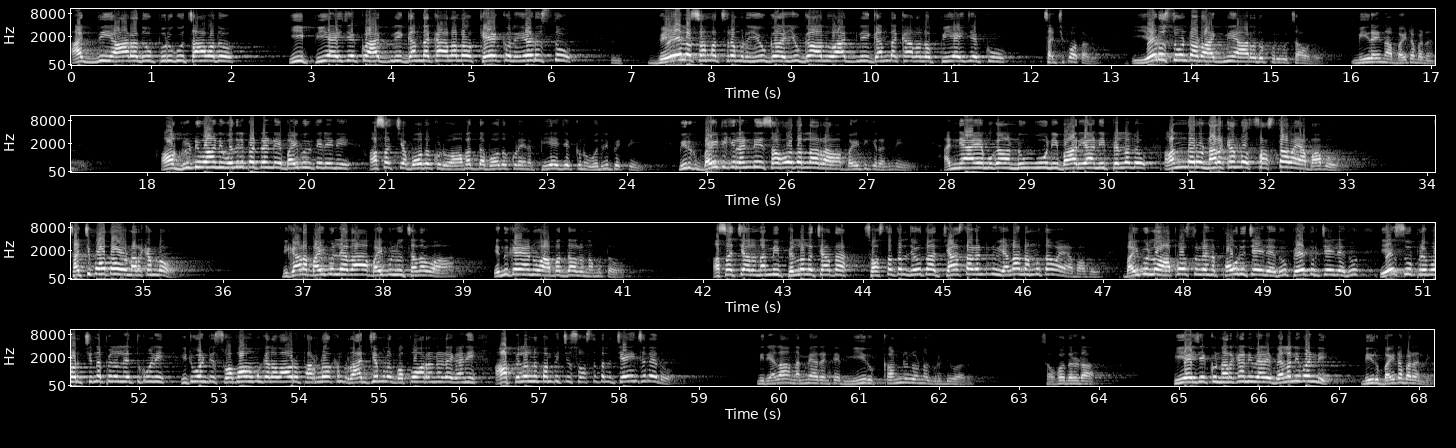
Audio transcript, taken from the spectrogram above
అగ్ని ఆరదు పురుగు చావదు. ఈ పిఐజెక్కు అగ్ని గంధకాలలో కేకులు ఏడుస్తూ వేల సంవత్సరములు యుగ యుగాలు అగ్ని గంధకాలలో పిఐజెక్కు చచ్చిపోతాడు. ఏడుస్తూ ఉంటాడు అగ్ని ఆరదు పురుగు చావదు. మీరైనా బయటపడండి. ఆ గ్రుడ్డివాణ్ణి వదిలిపెట్టండి. బైబిల్ తెలియని అసత్య బోధకుడు అబద్ధ బోధకుడైన పిఐజెక్కును వదిలిపెట్టి మీరు బయటికి రండి సహోదరులారా బయటికి రండి. అన్యాయముగా నువ్వు నీ భార్య నీ పిల్లలు అందరూ నరకంలో సస్తావయా బాబు. చచ్చిపోతావు నరకంలో. నీకాడ బైబిల్ లేదా బైబిల్ నువ్వు చదవా? ఎందుకయ్యా నువ్వు అబద్ధాలు నమ్ముతావు? అసత్యాలు నమ్మి పిల్లల చేత స్వస్థతలు చెబుతా చేస్తాడంటే నువ్వు ఎలా నమ్ముతావయ్యా బాబు? బైబిల్లో అపోస్తులైన పౌలు చేయలేదు పేతురు చేయలేదు. యేసు ప్రభువారు చిన్నపిల్లల్ని ఎత్తుకొని ఇటువంటి స్వభావం గలవారు పరలోకం రాజ్యంలో గొప్పవారు అన్నాడే కానీ ఆ పిల్లలను పంపించి స్వస్థతలు చేయించలేదు. మీరు ఎలా నమ్మారంటే మీరు కన్నులున్న గుడ్డివారు. సహోదరుడా పిఐజెక్కు నరకాన్ని వె- వెళ్ళనివ్వండి. మీరు బయటపడండి.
